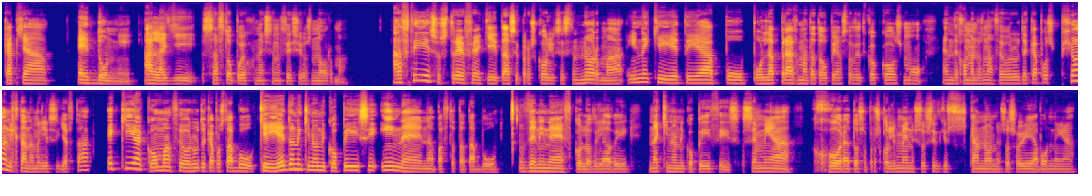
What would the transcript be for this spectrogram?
κάποια έντονη αλλαγή σε αυτό που έχουν συνηθίσει ως νόρμα. Αυτή η εσωστρέφεια και η τάση προσκόλλησης στην νόρμα είναι και η αιτία που πολλά πράγματα τα οποία στο δυτικό κόσμο ενδεχομένως να θεωρούνται κάπως πιο ανοιχτά να μιλήσει γι' αυτά, εκεί ακόμα θεωρούνται κάπως ταμπού. Και η έντονη κοινωνικοποίηση είναι ένα από αυτά τα ταμπού. Δεν είναι εύκολο δηλαδή να κοινωνικοποιηθείς σε μια χώρα τόσο προσκολλημένη στους ίδιους τους κανόνες όσο η Ιαπωνία.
